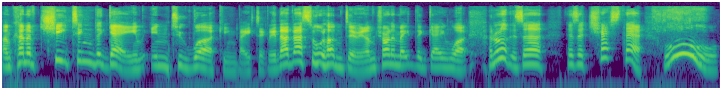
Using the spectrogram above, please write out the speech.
I'm kind of cheating the game into working, basically. That, that's all I'm doing. I'm trying to make the game work. And look, there's a there's a chest there. Ooh,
